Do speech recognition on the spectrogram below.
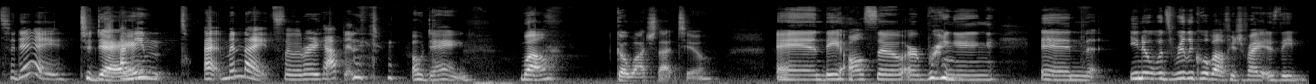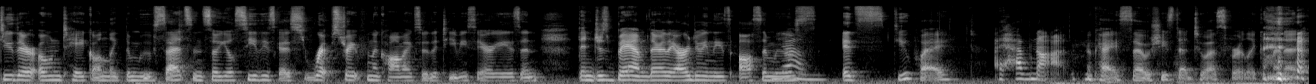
Today. today. I mean, t- at midnight, so it already happened. Oh, dang. Well, go watch that too. And they also are bringing in. You know what's really cool about Future Fight is they do their own take on like the move sets, and so you'll see these guys rip straight from the comics or the TV series, and then just bam, there they are doing these awesome moves. Yeah. It's do you play? I have not. Okay, so she's dead to us for like a minute.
